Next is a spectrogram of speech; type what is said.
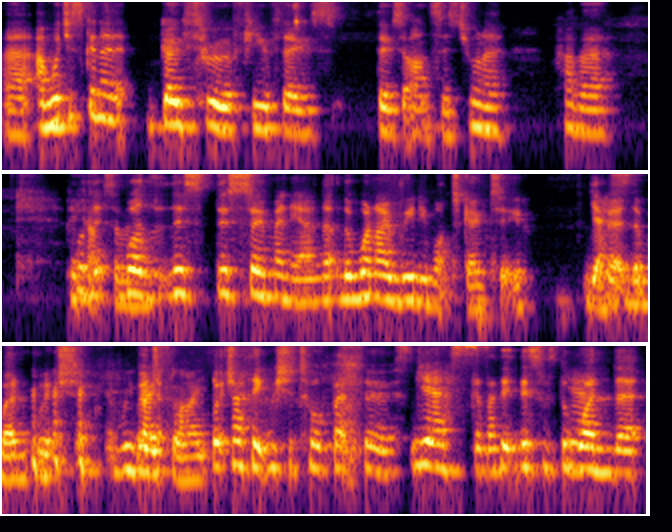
Uh, and we're just going to go through a few of those those answers. Do you want to have a pick Well, up some? well there's there's so many, and the, the one I really want to go to, yes, uh, the one which we which- both like. which I think we should talk about first, Yes, because I think this was the Yeah. one that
